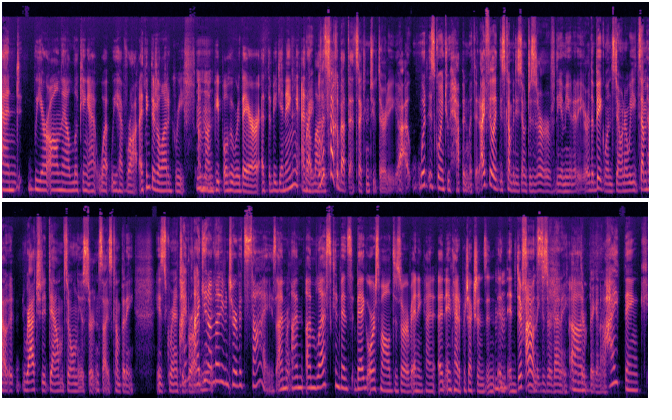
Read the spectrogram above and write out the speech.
and we are all now looking at what we have wrought. I think there's a lot of grief among people who were there at the beginning and Right. a lot Well, let's talk about that Section 230. Uh, what is going to happen with it? I feel like these companies don't deserve the immunity, or the big ones don't, or we somehow ratchet it down so only a certain size company is granted I'm, broad again, I'm not even sure of its size. I'm I'm I'm less convinced big or small deserve any kind of any kind of protections in, in, in difference. Mm-hmm. I don't think deserve any. I think they're big enough. I think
